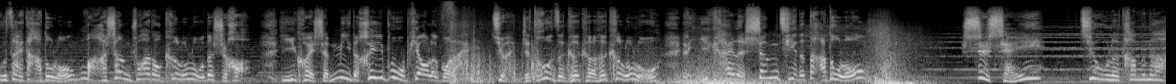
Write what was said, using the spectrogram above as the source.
就在大肚龙马上抓到克鲁鲁的时候，一块神秘的黑布飘了过来，卷着兔子可可和克鲁鲁离开了生气的大肚龙。是谁救了他们呢？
